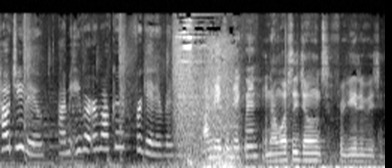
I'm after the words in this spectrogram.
How'd you do? I'm Eva Ermacher for Gator Vision. I'm Nathan Hickman. And I'm Wesley Jones for Gator Vision.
